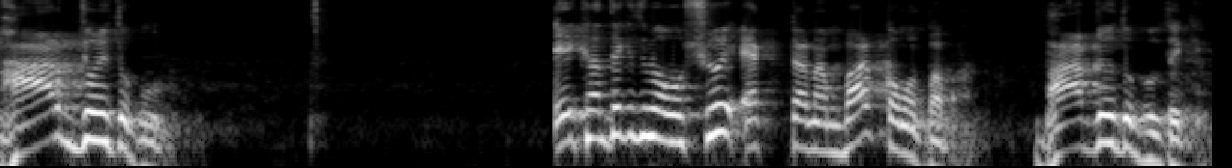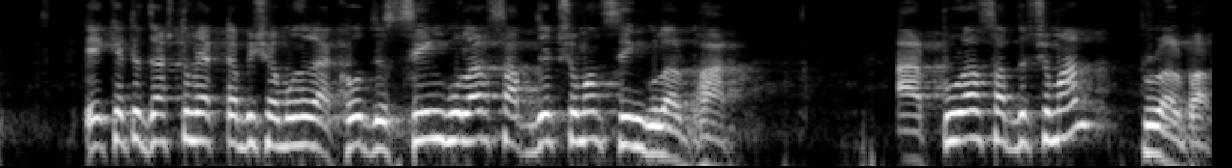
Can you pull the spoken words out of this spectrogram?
ভার্ব জনিত ভুল। এইখান থেকে তুমি অবশ্যই একটা নাম্বার কমন পাবা। ভার্ব জনিত ভুল থেকে। এই ক্ষেত্রে জাস্ট তুমি একটা বিষয় মনে রাখো যে সিঙ্গুলার সাবজেক্ট সমান সিঙ্গুলার ভার। আর প্লুরাল সাবজেক্ট সমান প্লুরাল ভার।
